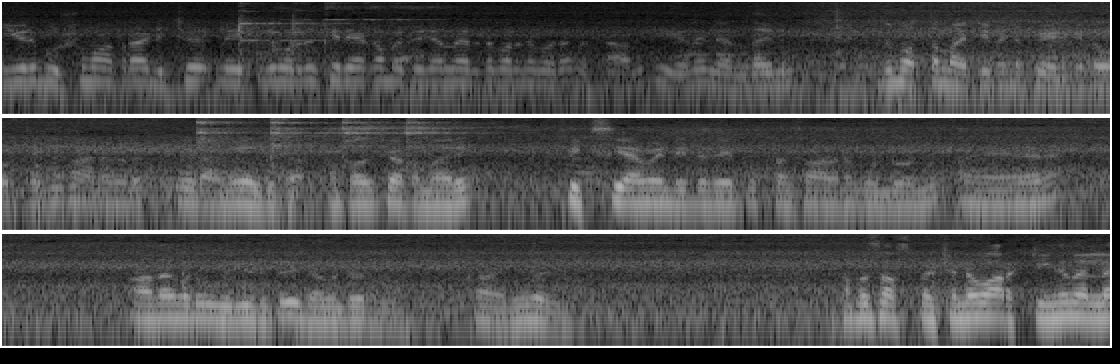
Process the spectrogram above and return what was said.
ഈ ഒരു ബുഷ് മാത്രം അടിച്ച് ലൈറ്റിൽ കൊടുത്ത് ശരിയാക്കാൻ പറ്റും. ഞാൻ നേരത്തെ പറഞ്ഞ പോലെ. പക്ഷേ അത് ചെയ്യണില്ല. എന്തായാലും ഇത് മൊത്തം മാറ്റി പിന്നെ പേടിക്കേണ്ട കുറച്ച് സാധനങ്ങൾ ഇടാൻ കഴിച്ചിട്ടാണ് അപ്പോൾ അത് ചേട്ടന്മാർ ഫിക്സ് ചെയ്യാൻ വേണ്ടിയിട്ട് ഇതേ പുത്തൻ സാധനം കൊണ്ടുവന്ന് അങ്ങനെ അതങ്ങോട്ട് ഊരിയെടുത്ത് ഇതങ്ങോട്ട് ഇടണം. കാര്യം കഴിയും അപ്പോൾ സസ്പെൻഷന്റെ വർക്കിംഗ് നല്ല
